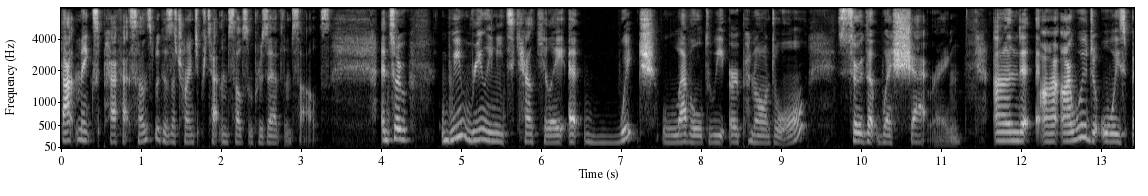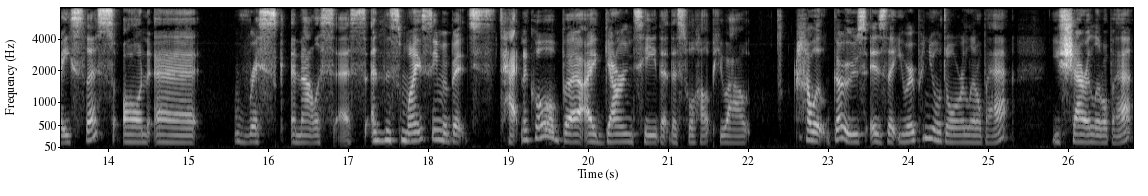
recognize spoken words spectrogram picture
That makes perfect sense because they're trying to protect themselves and preserve themselves. And so we really need to calculate at which level do we open our door so that we're sharing. And I, I would always base this on a risk analysis. And this might seem a bit technical, but I guarantee that this will help you out. How it goes is that you open your door a little bit you share a little bit,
